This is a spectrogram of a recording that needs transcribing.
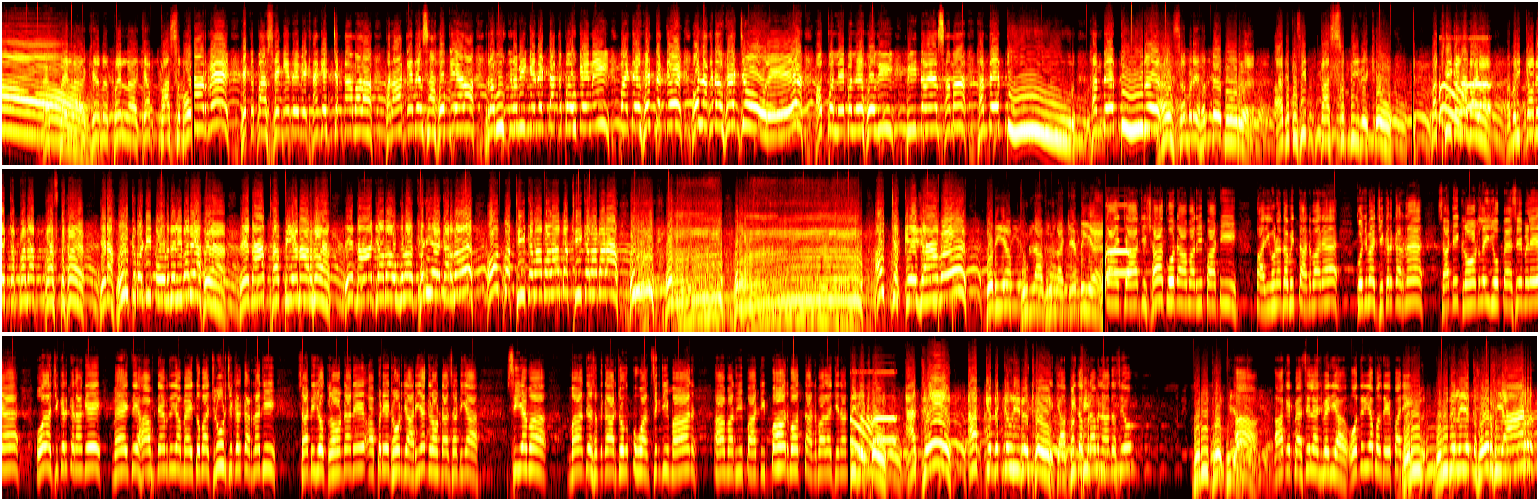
ਮੈਂ ਪਹਿਲਾਂ ਆਖਿਆ ਮੈਂ ਪਹਿਲਾਂ ਆਖਿਆ ਬੱਸ ਬਹੁਤ ਇੱਕ ਪਾਸੇ ਕਹਿੰਦੇ ਵੇਖਾਂਗੇ ਚੱਕਾਂ ਵਾਲਾ, ਪਰ ਆ ਕਹਿੰਦੇ ਸਾਹੋਕੇ ਵਾਲਾ, ਰਵੂ ਰਵੀ ਕਹਿੰਦੇ ਟੱਕ ਪਾਉ ਕੇ ਨਹੀਂ ਵੱਜਦੇ ਹੋਏ ਧੱਕੇ, ਉਹ ਲੱਗਦਾ ਹੋਇਆ ਜੋਰੇ। ਆ ਬੱਲੇ ਬੱਲੇ ਹੋ ਗਈ ਬੀਤਾ ਹੋਇਆ ਸਮਾਂ, ਹੰਦੇ ਦੂਰ ਹੰਦੇ ਦੂਰ। ਐ ਸਾਹਮਣੇ ਹੰਦੇ ਦੂਰ। ਅੱਜ ਤੁਸੀਂ ਬੱਸ ਦੀ ਵੇਖਿਓ ਮੱਖੀ ਕਲਾ ਵਾਲਾ ਅਮਰੀਕਾ ਦੇ ਕੱਪਾਂ ਦਾ ਬੈਸਟ ਹੈ, ਜਿਹੜਾ ਹੁਣ ਕਬੱਡੀ ਪਾਉਣ ਦੇ ਲਈ ਵਧਿਆ ਹੋਇਆ ਇਹ ਨਾ ਥਾਪੀਆਂ ਮਾਰਦਾ, ਇਹ ਨਾ ਜ਼ਿਆਦਾ ਉਂਗਲਾਂ ਖੜੀਆਂ ਕਰਦਾ। ਉਹ ਮੱਖੀ ਕਲਾ ਵਾਲਾ, ਮੱਖੀ ਕਲਾ ਵਾਲਾ। ਆ ਚੱਕੇ ਜਾਮ। ਦੁਨੀਆ ਫੂਲਾ ਫੂਲਾ ਕਹਿੰਦੀ ਹੈ। ਤਾਂ ਇੰਚਾਰਜ ਸ਼ਾਹਕੋਟ ਆਮ ਆਦਮੀ ਪਾਰਟੀ ਭਾਜੀ ਹੁਣਾਂ ਦਾ ਵੀ ਧੰਨਵਾਦ ਹੈ। ਕੁਝ ਮੈਂ ਜ਼ਿਕਰ ਕਰਨਾ ਸਾਡੀ ਗਰਾਊਂਡ ਲਈ ਜੋ ਪੈਸੇ ਮਿਲੇ ਆ ਉਹਦਾ ਜ਼ਿਕਰ ਕਰਾਂਗੇ। ਮੈਚ ਦੇ ਹਾਫ ਟਾਈਮ ਤੇ ਜਾਂ ਮੈਚ ਤੋਂ ਬਾਅਦ ਜ਼ਰੂਰ ਜ਼ਿਕਰ ਕਰਨਾ ਜੀ। ਸਾਡੀ ਜੋ ਗਰਾਊਂਡਾਂ ਨੇ ਅਪਡੇਟ ਹੋਣ ਜਾ ਰਹੀਆਂ ਗਰਾਊਂਡਾਂ ਸਾਡੀਆਂ। ਸੀਐਮ ਮਾਨ ਤੇ ਸਤਿਕਾਰਯੋਗ ਭਗਵੰਤ ਸਿੰਘ ਜੀ ਮਾਨ ਆਮ ਆਦਮੀ ਪਾਰਟੀ ਬਹੁਤ ਬਹੁਤ ਧੰਨਵਾਦ ਹੈ ਜਿਨ੍ਹਾਂ ਦੀ ਨੇ ਵੇਖੋ ਅੱਜ ਅੱਗ ਨਿਕਲਦੀ ਵੇਖੋ। ਪੰਜਾਬੀ ਦਾ ਪ੍ਰਭ ਨਾਂ ਦੱਸਿਓ। ਗੁਰੂ ਥੋਪੀਆ ਹਾਂ ਆ ਕੇ ਪੈਸੇ ਲੈ ਜਵੇ ਜੀ ਆ। ਉਧਰ ਹੀ ਆ ਬਲਦੇਵ ਭਾਜੀ। ਗੁਰੂ ਗੁਰੂ ਦੇ ਲਈ ਇੱਕ ਹੋਰ ਹਜ਼ਾਰ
